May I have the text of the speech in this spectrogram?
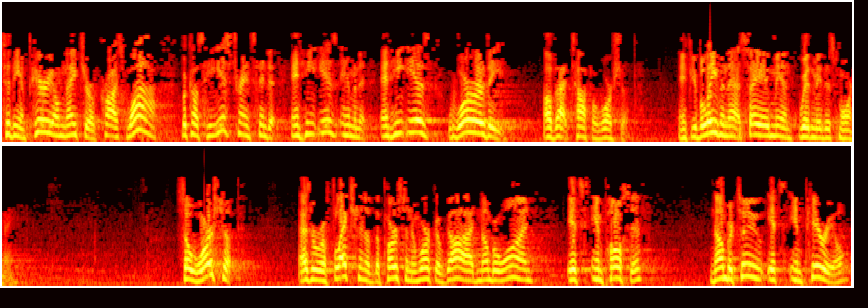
to the imperial nature of Christ. Why? Because He is transcendent, and He is immanent, and He is worthy of that type of worship. And if you believe in that, say amen with me this morning. So worship as a reflection of the person and work of God, number one, it's impulsive. Number two, it's imperial.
